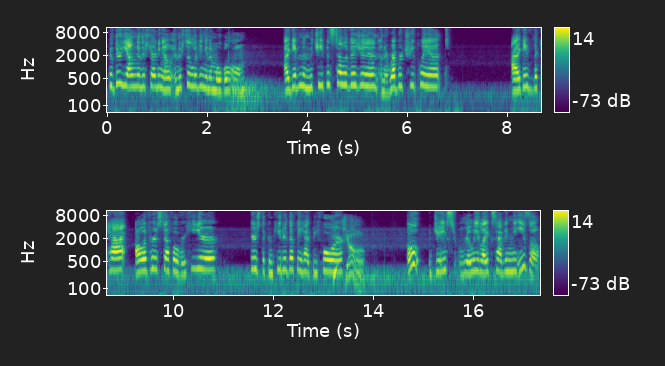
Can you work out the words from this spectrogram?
because they're young and they're starting out and they're still living in a mobile home. I gave them the cheapest television and a rubber tree plant. I gave the cat all of her stuff over here. Here's the computer that they had before. Sure. Oh, Jace really likes having the easel.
